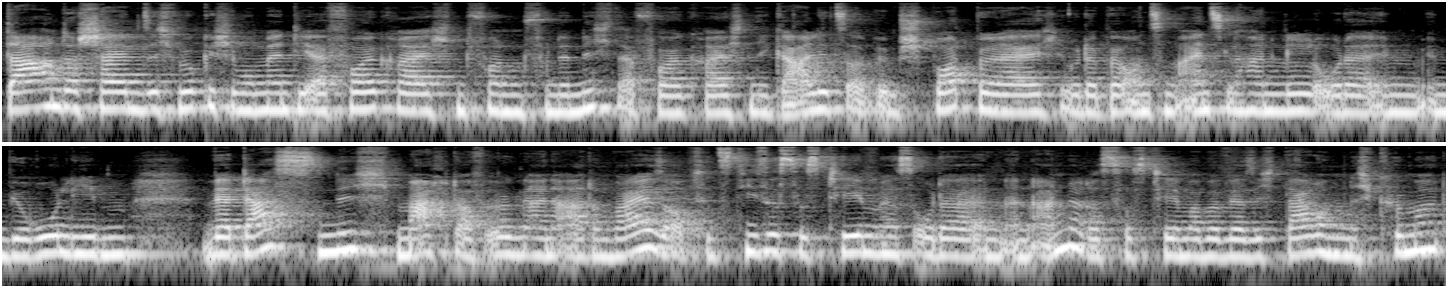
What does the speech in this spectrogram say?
da unterscheiden sich wirklich im Moment die Erfolgreichen von, von den nicht Erfolgreichen, egal jetzt ob im Sportbereich oder bei uns im Einzelhandel oder im, im Büroleben. Wer das nicht macht auf irgendeine Art und Weise, ob es jetzt dieses System ist oder ein, ein anderes System, aber wer sich darum nicht kümmert,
